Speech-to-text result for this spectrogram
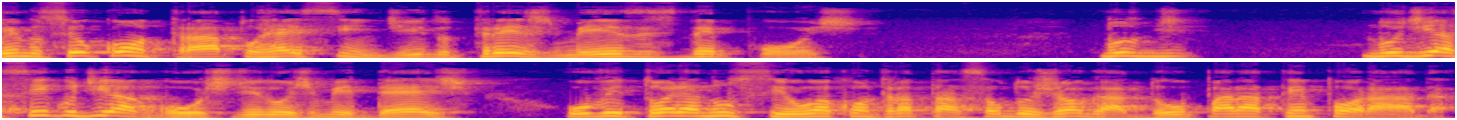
tendo seu contrato rescindido três meses depois. No, no dia 5 de agosto de 2010, o Vitória anunciou a contratação do jogador para a temporada.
